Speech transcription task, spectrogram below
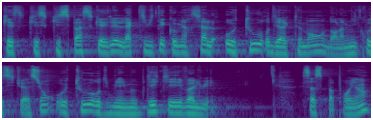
qu'est-ce qui se passe, quelle est l'activité commerciale autour directement, dans la micro-situation, autour du bien immobilier qui est évalué. ça, c'est pas pour rien.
